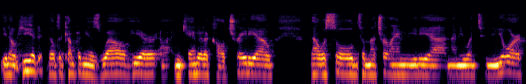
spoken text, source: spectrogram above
You know, he had built a company as well here uh, in Canada called Tradio that was sold to Metroland Media. And then he went to New York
